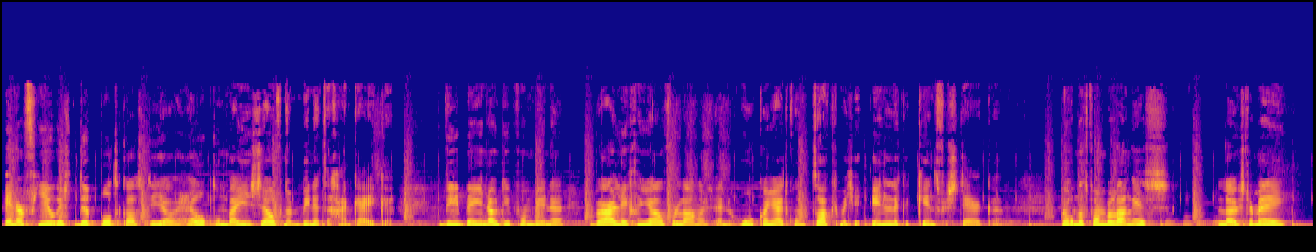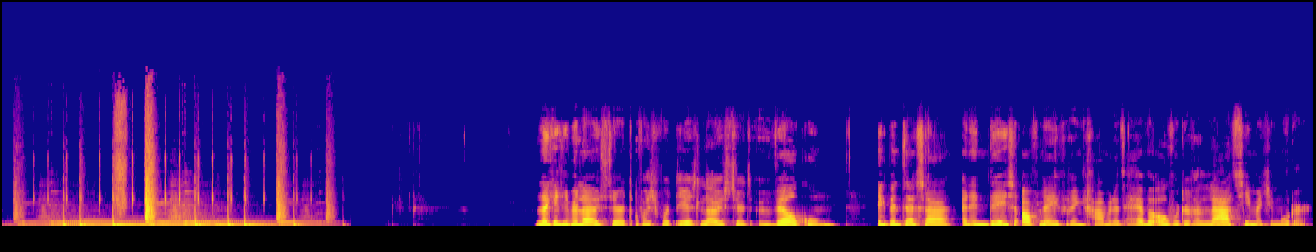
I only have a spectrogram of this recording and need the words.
Interview is de podcast die jou helpt om bij jezelf naar binnen te gaan kijken. Wie ben je nou diep van binnen? Waar liggen jouw verlangens en hoe kan jij het contact met je innerlijke kind versterken? Waarom dat van belang is? Luister mee. Leuk dat je weer luistert, of als je voor het eerst luistert, welkom. Ik ben Tessa en in deze aflevering gaan we het hebben over de relatie met je moeder.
